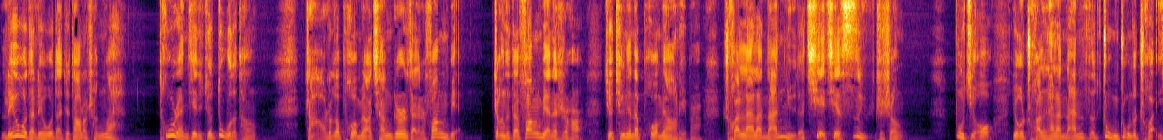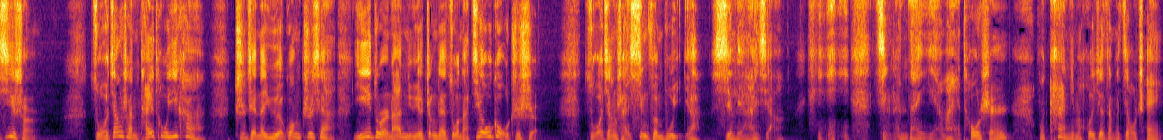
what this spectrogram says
溜达溜达就到了城外。突然间就觉得肚子疼，找了个破庙墙根在那方便。正在他方便的时候，就听见那破庙里边传来了男女的窃窃私语之声。不久，又传来了男子重重的喘息声。左江善抬头一看，只见那月光之下，一对男女正在做那交媾之事。左江善兴奋不已呀，心里暗想：嘿嘿嘿，竟然在野外偷食我看你们回去怎么交差！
